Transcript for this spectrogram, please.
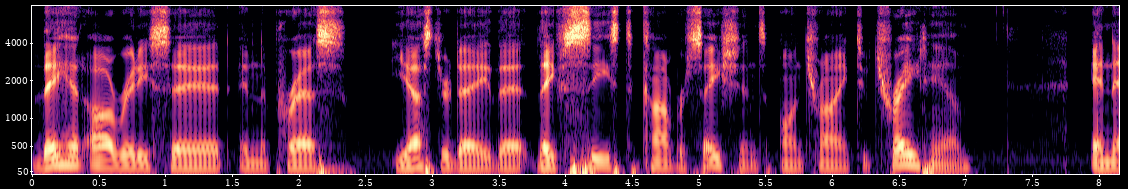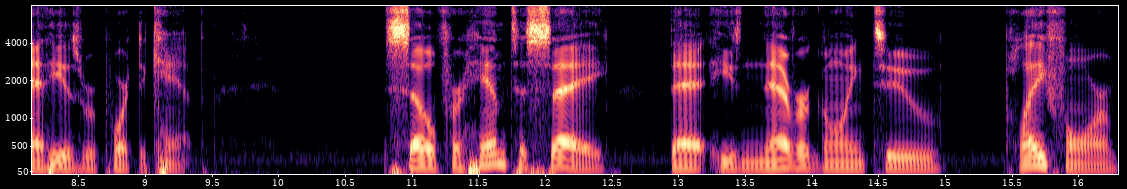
they had already said in the press yesterday that they've ceased conversations on trying to trade him, and that he is report to camp. So for him to say that he's never going to play for him,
